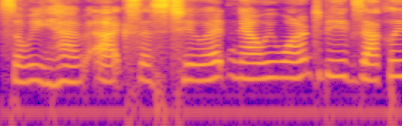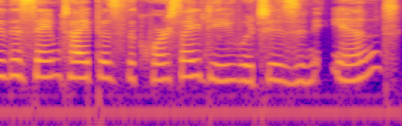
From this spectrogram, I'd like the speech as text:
So we have access to it. Now we want it to be exactly the same type as the course ID, which is an int.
